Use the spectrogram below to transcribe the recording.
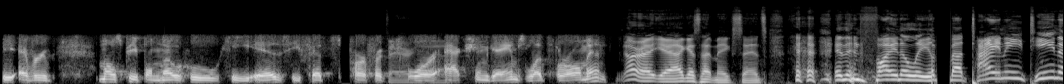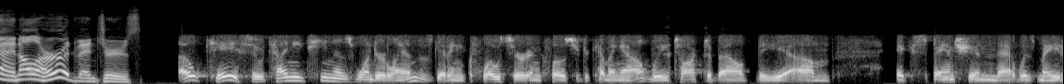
he, every most people know who he is. He fits perfect Fair, for yeah. action games. Let's throw him in. All right, yeah, I guess that makes sense. and then finally, about Tiny Tina and all her adventures. Okay, so Tiny Tina's Wonderlands is getting closer and closer to coming out. We talked about the um, expansion that was made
